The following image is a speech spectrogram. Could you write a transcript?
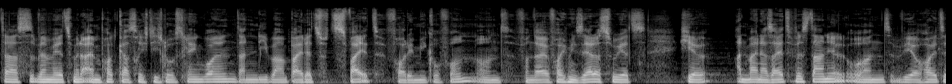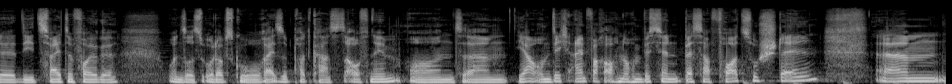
dass wenn wir jetzt mit einem Podcast richtig loslegen wollen, dann lieber beide zu zweit vor dem Mikrofon und von daher freue ich mich sehr, dass du jetzt hier an meiner Seite bist, Daniel, und wir heute die zweite Folge unseres Urlaubsguru Reise Podcasts aufnehmen. Und ähm, ja, um dich einfach auch noch ein bisschen besser vorzustellen, ähm,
